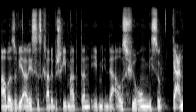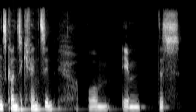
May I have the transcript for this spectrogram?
Aber so wie Alex das gerade beschrieben hat, dann eben in der Ausführung nicht so ganz konsequent sind, um eben das,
